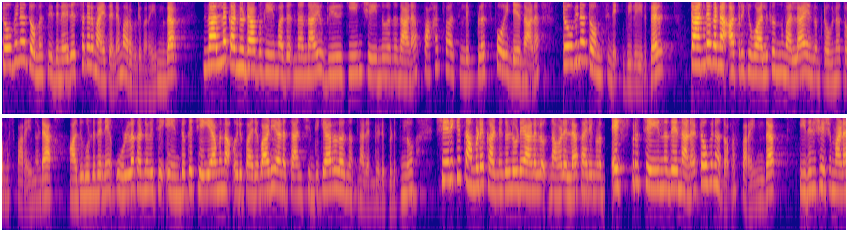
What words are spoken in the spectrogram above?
ടൊവിനോ തോമസ് ഇതിന് രസകരമായി തന്നെ മറുപടി പറയുന്നത്. നല്ല കണ്ണുണ്ടാവുകയും അത് നന്നായി ഉപയോഗിക്കുകയും ചെയ്യുന്നുവെന്നതാണ് ഫഹദ് ഫാസിലിന്റെ പ്ലസ് പോയിന്റ് എന്നാണ് ടൊവിനോ തോമസിന്റെ വിലയിരുത്തൽ. തന്റെ കണ്ണ് അത്രയ്ക്ക് വലുതൊന്നുമല്ല എന്നും ടൊവിനോ തോമസ് പറയുന്നുണ്ട്. അതുകൊണ്ട് തന്നെ ഉള്ള കണ്ണ് വെച്ച് എന്തൊക്കെ ചെയ്യാമെന്ന ഒരു പരിപാടിയാണ് താൻ ചിന്തിക്കാറുള്ളതെന്നും നടൻ വെളിപ്പെടുത്തുന്നു. ശരിക്കും നമ്മുടെ കണ്ണുകളിലൂടെയാണല്ലോ നമ്മൾ എല്ലാ കാര്യങ്ങളും എക്സ്പ്രസ് ചെയ്യുന്നതെന്നാണ് ടൊവിനോ തോമസ് പറയുന്നത്. ഇതിനുശേഷമാണ്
